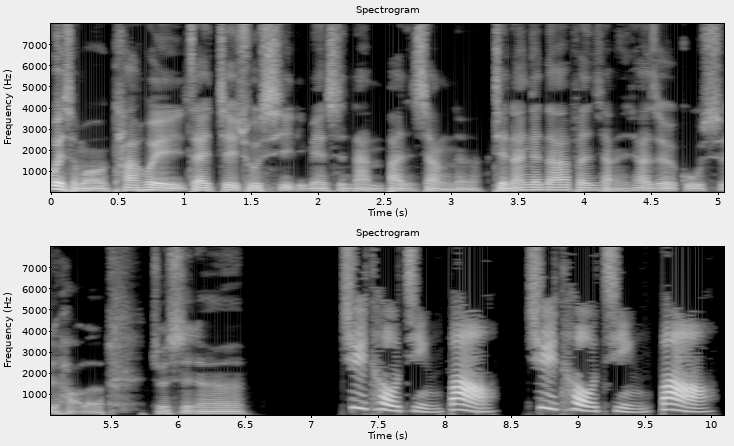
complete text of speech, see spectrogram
为什么她会在这出戏里面是男扮相呢？简单跟大家分享一下这个故事好了。就是呢，剧透警报！剧透警报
